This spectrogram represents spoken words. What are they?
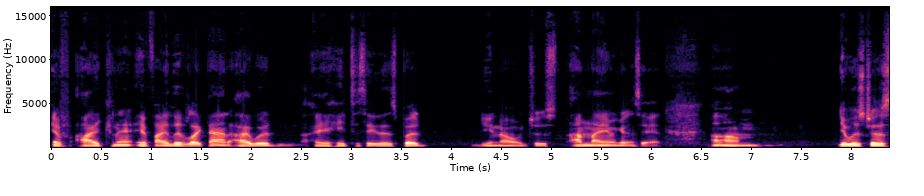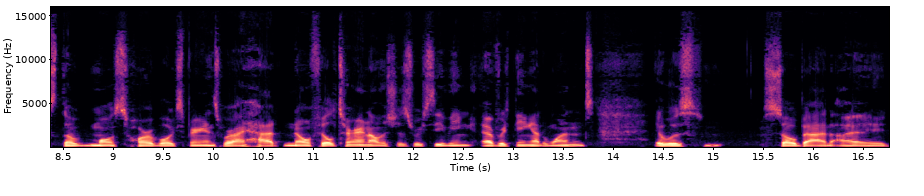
if I can, if I live like that, I would. I hate to say this, but you know, just I'm not even gonna say it. Um, it was just the most horrible experience where I had no filter and I was just receiving everything at once. It was so bad. I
